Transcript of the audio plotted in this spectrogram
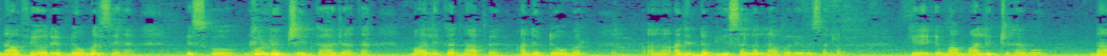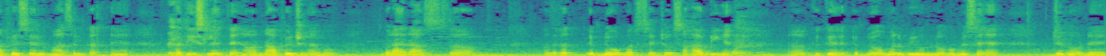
نافع اور ابن عمر سے ہے، اس کو گولڈن چین کہا جاتا ہے۔ مالک ناف ان ابن عمر ان نبی صلی اللہ علیہ وسلم۔ کہ امام مالک جو ہے وہ نافع سے علم حاصل کرتے ہیں، حدیث لیتے ہیں اور نافع جو ہے وہ براہ راست حضرت ابن عمر سے جو صحابی ہیں کیونکہ ابن عمر بھی ان لوگوں میں سے ہیں جنہوں نے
